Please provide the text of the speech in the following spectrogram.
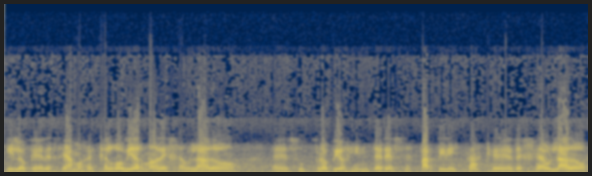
y lo que deseamos es que el Gobierno deje a un lado eh, sus propios intereses partidistas, que deje a un lado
